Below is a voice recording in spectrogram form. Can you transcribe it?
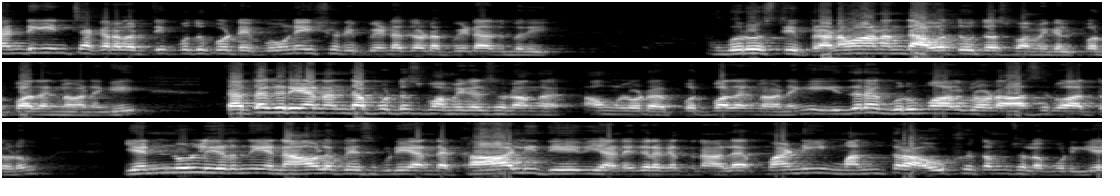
சண்டிகின் சக்கரவர்த்தி புதுக்கோட்டை புவனேஸ்வரி பீடத்தோட பீடாதிபதி குரு ஸ்ரீ பிரணவானந்த அவதூத சுவாமிகள் பொற்பாதங்களை வணங்கி தத்தகிரியானந்தா புட்டு சுவாமிகள் சொல்லுவாங்க அவங்களோட பொற்பாதங்களை வணங்கி இதர குருமார்களோட ஆசீர்வாதத்தோடும் என்னுள் இருந்து என் நாவல பேசக்கூடிய அந்த காளி தேவி அனுகிரகத்தினால மணி மந்திர ஔஷதம் சொல்லக்கூடிய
